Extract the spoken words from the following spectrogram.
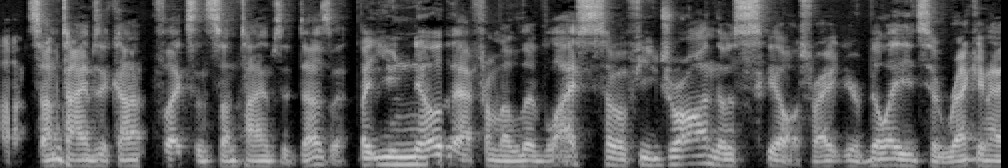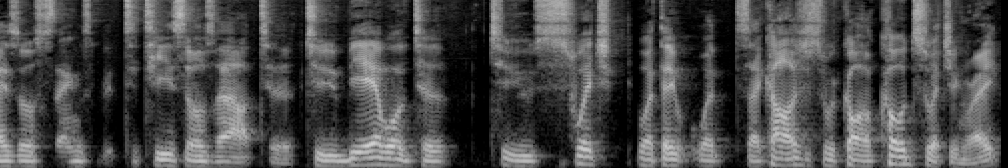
Um, sometimes it conflicts and sometimes it doesn't. But you know that from a lived life. So if you draw on those skills, right, your ability to recognize those things, to tease those out, to to be able to to switch what they what psychologists would call code switching, right?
